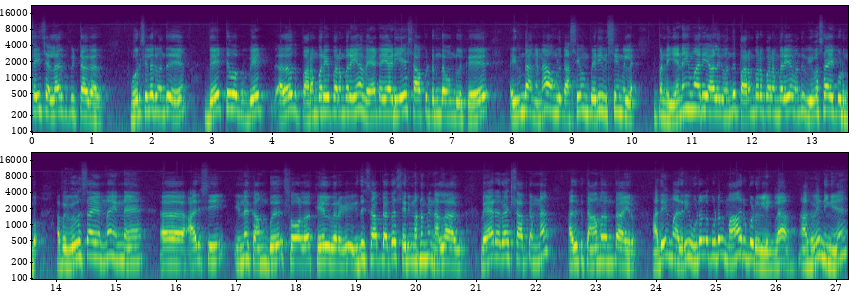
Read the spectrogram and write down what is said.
சைஸ் எல்லாருக்கும் ஃபிட் ஆகாது. ஒரு சிலர் வந்து வேட்டுவ வேட் அதாவது பரம்பரை பரம்பரையாக வேட்டையாடியே சாப்பிட்டு இருந்தவங்களுக்கு இருந்தாங்கன்னா அவங்களுக்கு அசைவம் பெரிய விஷயம் இல்லை. இப்போ இந்த இணை மாதிரி ஆளுங்க வந்து பரம்பரை பரம்பரையாக வந்து விவசாய குடும்பம். அப்போ விவசாயம்னா என்ன? அரிசி இன்னும் கம்பு சோளம் கேழ்வரகு இது சாப்பிட்டா தான் செரிமானமே நல்லா ஆகும். வேறு ஏதாச்சும் சாப்பிட்டோம்னா அதுக்கு தாமதம் தான் ஆயிரும். அதே மாதிரி உடலுக்கு உடல் மாறுபடும் இல்லைங்களா? ஆகவே நீங்கள்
